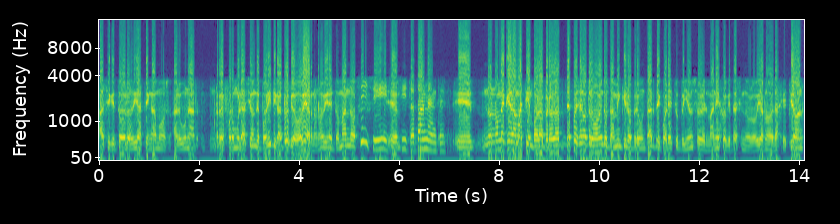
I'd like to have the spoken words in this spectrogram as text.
hace que todos los días tengamos alguna reformulación de política, el propio gobierno, ¿no? Viene tomando... Sí, sí, Eh, sí, totalmente. Eh, no, no me queda más tiempo ahora, pero después en otro momento también quiero preguntarte cuál es tu opinión sobre el manejo que está haciendo el gobierno de la gestión,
